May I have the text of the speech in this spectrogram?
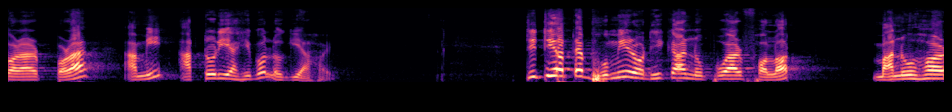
কৰাৰ পৰা আমি আঁতৰি আহিবলগীয়া হয়। তৃতীয়তে ভূমিৰ অধিকাৰ নোপোৱাৰ ফলত মানুহৰ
